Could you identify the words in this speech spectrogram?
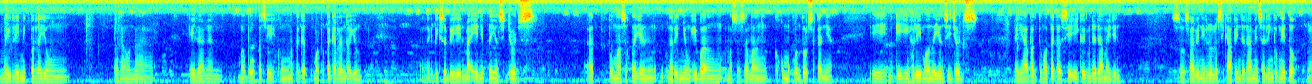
May limit pala yung panahon na kailangan mabuo kasi kung matagat matatagalan daw yun ah, ibig sabihin mainip na yun si George. At pumasok na yan na rin yung ibang masasamang kumukontrol sa kanya eh, magiging halimaw na yun si George. Ay habang tumatagal si Ikoy madadamay din. So sabi ni Lolo sikapin na namin sa linggong ito na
